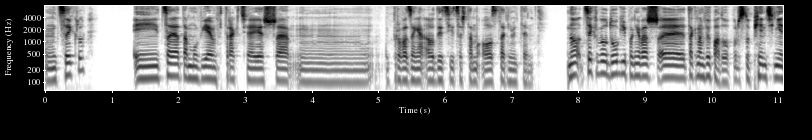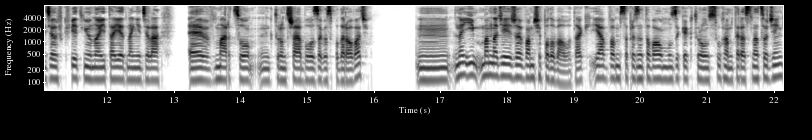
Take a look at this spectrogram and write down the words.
mm, cykl? I co ja tam mówiłem w trakcie jeszcze mm, prowadzenia audycji, coś tam o ostatnim tym. No, cykl był długi, ponieważ e, tak nam wypadło. Po prostu pięć niedziel w kwietniu, no i ta jedna niedziela e, w marcu, którą trzeba było zagospodarować. Mm, no i mam nadzieję, że Wam się podobało, tak? Ja Wam zaprezentowałem muzykę, którą słucham teraz na co dzień,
